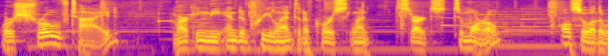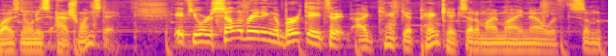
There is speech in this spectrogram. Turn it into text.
or Shrovetide, marking the end of pre Lent, and of course, Lent starts tomorrow, also otherwise known as Ash Wednesday. If you're celebrating a birthday today, I can't get pancakes out of my mind now with some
